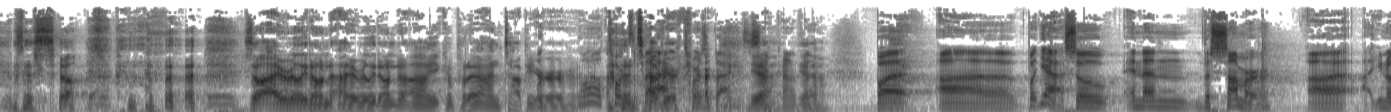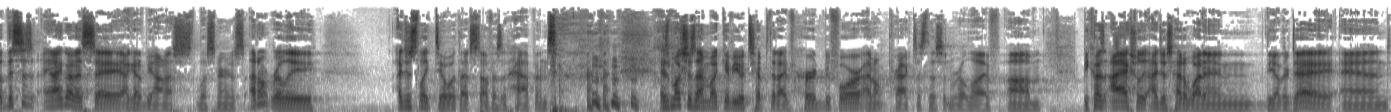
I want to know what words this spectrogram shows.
so so I really don't. I really don't. Uh, you can put it on top of your well, on towards the of your back, towards the back, it's the yeah, same kind of yeah. thing. But uh, but yeah. So and then the summer, uh, you know, this is, and I gotta say, I gotta be honest, listeners, I don't really. I just like deal with that stuff as it happens. as much as I might give you a tip that I've heard before, I don't practice this in real life. Um, because I actually I just had a wedding the other day, and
